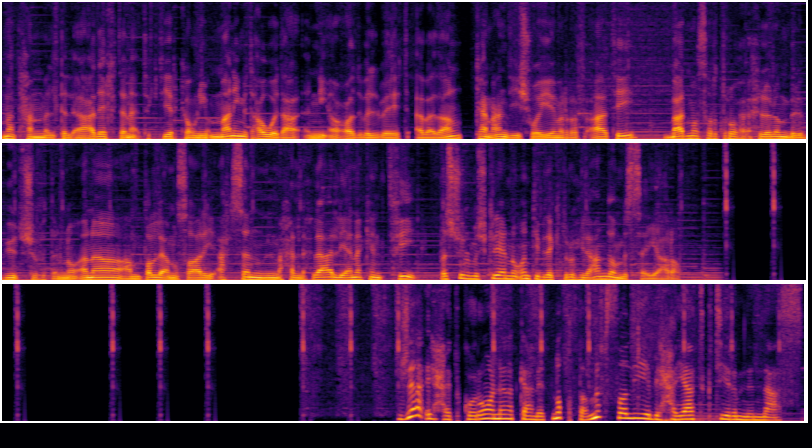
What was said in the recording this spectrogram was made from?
ما تحملت القعدة اختنقت كتير كوني ماني متعود إني أقعد بالبيت ابدا. كان عندي شوية من رفقاتي. بعد ما صرت روح أحللهم بالبيوت شفت إنه أنا عم طلع مصاري أحسن من المحل الحلاقة اللي أنا كنت فيه. بس شو المشكلة؟ إنه انت بدك تروحي لعندهم بالسيارة. جائحة كورونا كانت نقطة مفصلية بحياة كتير من الناس.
